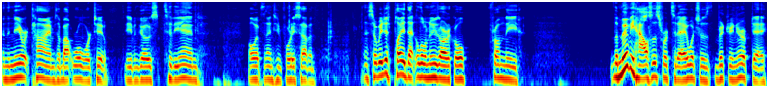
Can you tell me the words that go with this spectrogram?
in the New York Times about World War II. It even goes to the end, all the way up to 1947. And so we just played that little news article from the the movie houses for today, which was Victory in Europe Day.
